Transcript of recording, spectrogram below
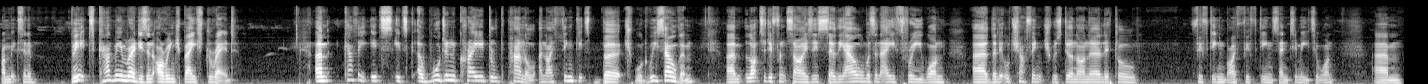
I'm mixing a bit. Cadmium red is an orange-based red. Um, Kathy, it's it's a wooden cradled panel, and I think it's birch wood. We sell them, um, lots of different sizes. So the owl was an A3 one. Uh, the little chaffinch was done on a little 15 by 15 centimeter one. Um,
